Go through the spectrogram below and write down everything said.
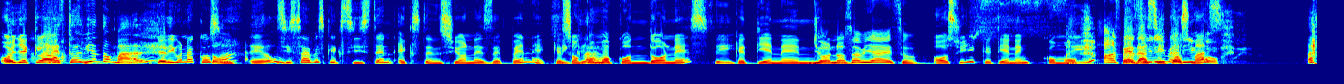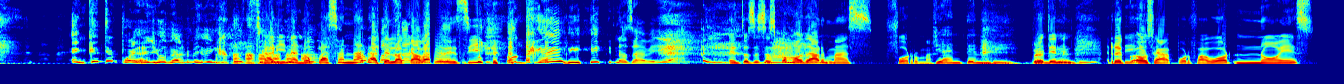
Oye, ¿Me Clau, estoy viendo mal? te digo una cosa. Ew. Sí sabes que existen extensiones de pene, que Sí, son claro. como condones Sí. que tienen... Yo no sabía eso. Oh, sí, que tienen como pedacitos Siri me más. ¿En qué te puede ayudar? Me dijo. Karina, no pasa nada, te lo pasa acaba de decir. ok, no sabía. Entonces es como dar más forma. Ya entendí. Pero ya tienen, entendí, rec- sí. o sea, por favor, no es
